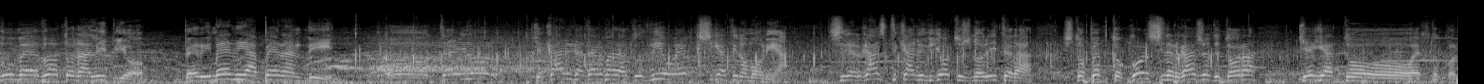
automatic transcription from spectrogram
δούμε εδώ τον Αλίπιο. Περιμένει απέναντι ο Τέιλορ και κάνει τα τέρματα του 2-6 για την Ομόνια. Συνεργάστηκαν οι δυο τους νωρίτερα στο πέπτο γκολ, συνεργάζονται τώρα και για το έκτο γκολ.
